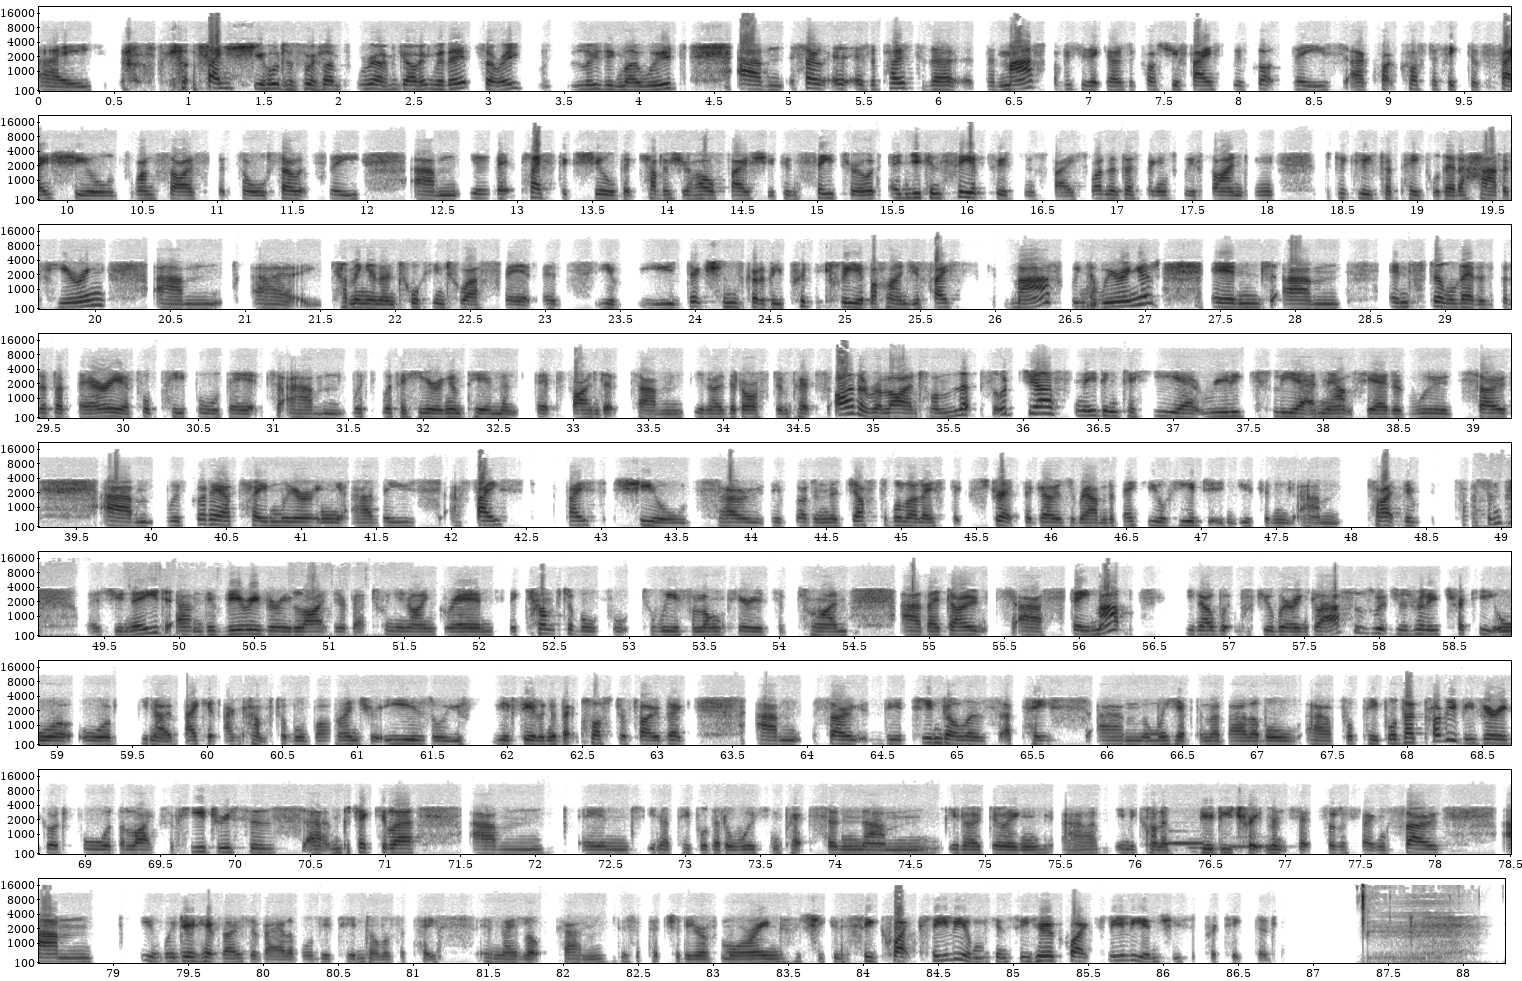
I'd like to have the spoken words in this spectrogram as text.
a face shield is where I'm, where I'm going with it. Sorry, losing my words. Um, so as opposed to the, the mask, obviously that goes across your face, we've got these uh, quite cost-effective face shields, one size fits all. So it's the um, you know, that plastic shield that covers your whole face. You can see through it, and you can see a person's face. One of the things we're finding, particularly for people that are hard of hearing, um, uh, coming in and talking to us, that it's your, your diction's got to be pretty clear behind your face mask when you're wearing it, and um, and still that is a bit of a barrier for people that um, with with a hearing impairment that find it um, you know that are often perhaps either reliant on lips or just needing to hear really clear enunciated words. So um, we've got our team wearing uh, these uh, face face shields. So they've got an adjustable elastic strap that goes around the back of your head, and you can um, tighten, tighten as you need. Um, they're very, very light. They're about 29 grams. They're comfortable for, to wear for long periods of time. Uh, they don't uh, steam up you know, if you're wearing glasses, which is really tricky, or, or you know, make it uncomfortable behind your ears, or you're, you're feeling a bit claustrophobic. Um, so they're ten dollars a piece, um, and we have them available uh, for people. They'd probably be very good for the likes of hairdressers, uh, in particular, um, and you know, people that are working perhaps in, um, you know, doing uh, any kind of beauty treatments, that sort of thing. So um, yeah, we do have those available. They're ten dollars a piece, and they look. Um, there's a picture there of Maureen. She can see quite clearly, and we can see her quite clearly, and she's protected.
